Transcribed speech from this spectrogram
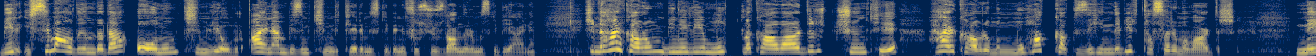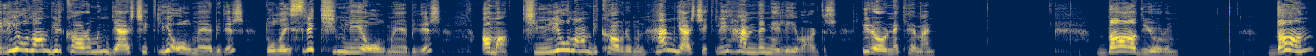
bir isim aldığında da o onun kimliği olur. Aynen bizim kimliklerimiz gibi, nüfus cüzdanlarımız gibi yani. Şimdi her kavramın bir neliği mutlaka vardır. Çünkü her kavramın muhakkak zihinde bir tasarımı vardır. Neliği olan bir kavramın gerçekliği olmayabilir. Dolayısıyla kimliği olmayabilir. Ama kimliği olan bir kavramın hem gerçekliği hem de neliği vardır. Bir örnek hemen. Dağ diyorum. Dağın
